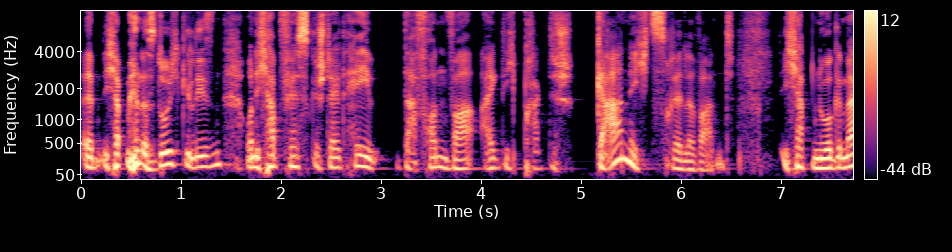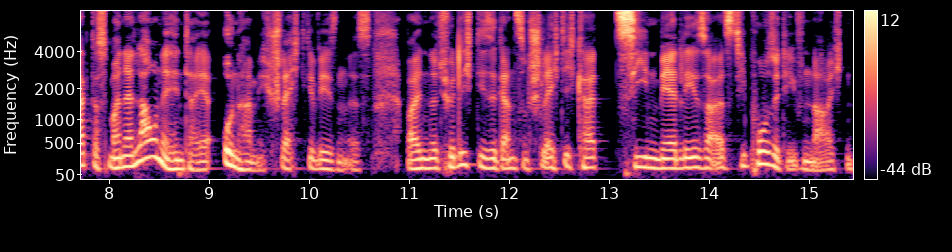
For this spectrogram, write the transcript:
Ähm, ich habe mir das durchgelesen und ich habe festgestellt, hey, davon war eigentlich praktisch gar nichts relevant. Ich habe nur gemerkt, dass meine Laune hinterher unheimlich schlecht gewesen ist, weil natürlich diese ganzen Schlechtigkeiten ziehen mehr Leser als die positiven Nachrichten.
